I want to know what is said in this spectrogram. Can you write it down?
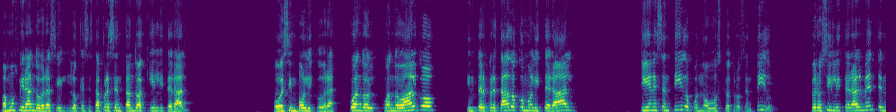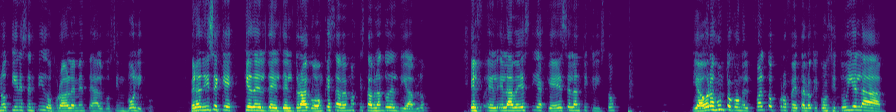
vamos mirando, ¿verdad? Si lo que se está presentando aquí es literal o es simbólico, ¿verdad? Cuando, cuando algo interpretado como literal tiene sentido, pues no busque otro sentido. Pero si literalmente no tiene sentido, probablemente es algo simbólico. Pero dice que, que del, del, dragón, que sabemos que está hablando del diablo, el, la bestia que es el anticristo, y ahora junto con el falso profeta, lo que constituye la,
